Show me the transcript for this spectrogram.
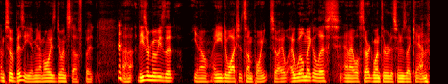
I'm so busy. I mean, I'm always doing stuff, but uh, these are movies that you know I need to watch at some point. So I, I will make a list and I will start going through it as soon as I can.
